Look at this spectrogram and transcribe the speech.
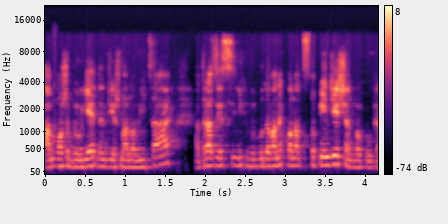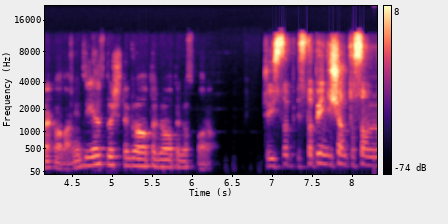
a może był jeden w Jerzmanowicach, a teraz jest ich wybudowanych ponad 150 wokół Krakowa, więc jest dość tego, tego, tego sporo. Czyli 150 to są,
